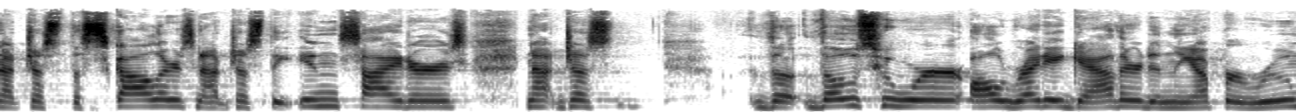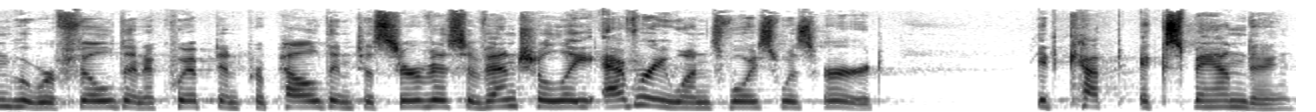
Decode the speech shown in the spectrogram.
not just the scholars, not just the insiders, not just the, those who were already gathered in the upper room, who were filled and equipped and propelled into service. Eventually, everyone's voice was heard. It kept expanding.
